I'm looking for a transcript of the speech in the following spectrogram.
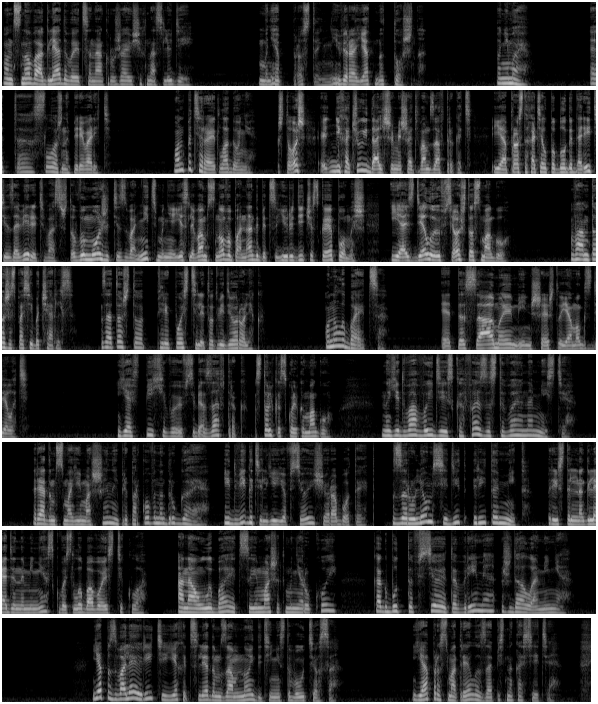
Он снова оглядывается на окружающих нас людей. Мне просто невероятно тошно. Понимаю. Это сложно переварить. Он потирает ладони. Что ж, не хочу и дальше мешать вам завтракать. Я просто хотел поблагодарить и заверить вас, что вы можете звонить мне, если вам снова понадобится юридическая помощь. Я сделаю все, что смогу. Вам тоже спасибо, Чарльз, за то, что перепостили тот видеоролик. Он улыбается. Это самое меньшее, что я мог сделать. Я впихиваю в себя завтрак столько, сколько могу. Но едва выйдя из кафе, застываю на месте. Рядом с моей машиной припаркована другая, и двигатель ее все еще работает. За рулем сидит Рита Мит, пристально глядя на меня сквозь лобовое стекло. Она улыбается и машет мне рукой, как будто все это время ждала меня. Я позволяю Рите ехать следом за мной до тенистого утеса. Я просмотрела запись на кассете.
